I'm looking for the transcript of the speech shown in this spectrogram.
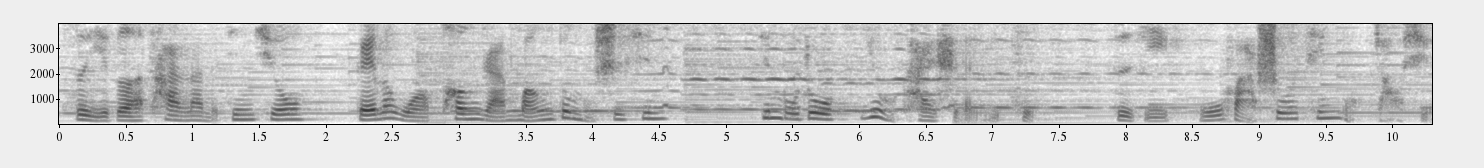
似一个灿烂的金秋，给了我怦然萌动的诗心，禁不住又开始了一次自己无法说清的找寻。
